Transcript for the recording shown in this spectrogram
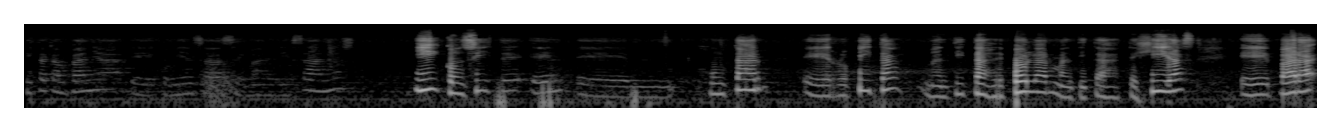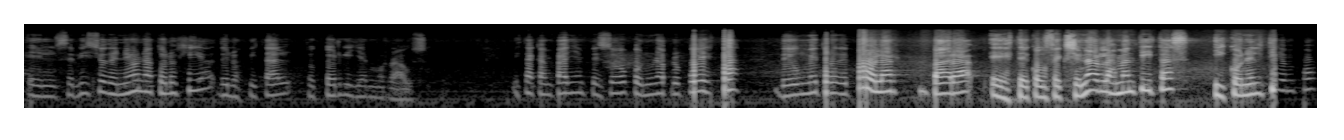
Esta campaña, eh, comienza hace más de 10 años y consiste en eh, juntar ropita, mantitas de polar, mantitas tejidas, eh, para el servicio de neonatología del Hospital Dr. Guillermo Rauso. Esta campaña empezó con una propuesta de un metro de polar para este, confeccionar las mantitas y con el tiempo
